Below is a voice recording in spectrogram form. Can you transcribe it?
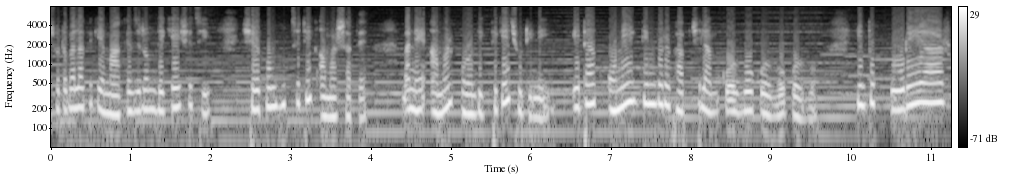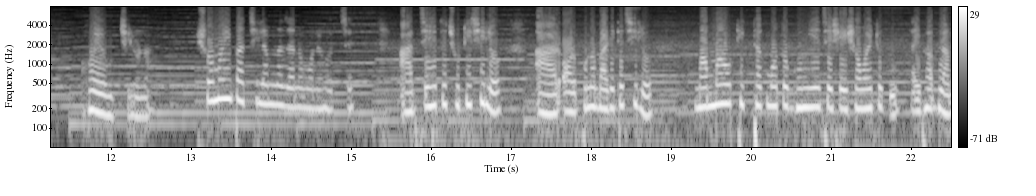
ছোটবেলা থেকে মাকে যেরকম দেখে এসেছি, সেরকম হচ্ছে ঠিক আমার সাথে। মানে আমার কোনো দিক থেকেই ছুটি নেই। এটা অনেক দিন ধরে ভাবছিলাম, করব করব করব। কিন্তু করে আর হয়ে উঠছিল না। সময়ই পাচ্ছিলাম না যেন মনে হচ্ছে। আজ যেহেতু ছুটি ছিল আর অর্পণও বাড়িতে ছিল, মাম্মাও ঠিকঠাক মতো ঘুমিয়েছে সেই সময়টুকু। তাই ভাবলাম,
